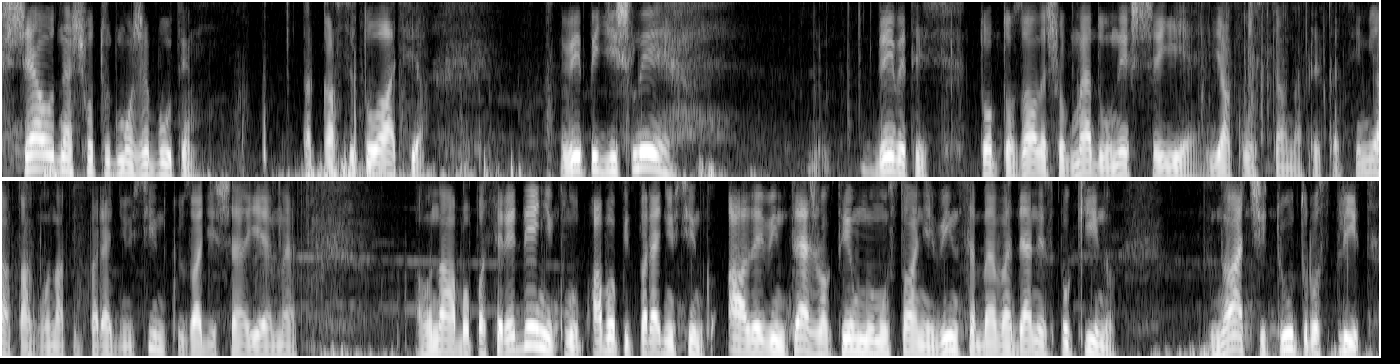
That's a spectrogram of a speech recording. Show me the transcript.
Ще одне, що тут може бути. Така ситуація. Ви підійшли, дивитесь, тобто залишок меду у них ще є. Як ось ця, наприклад, сім'я, так, вона під передньою стінкою, ззаді ще є мед. А Вона або посередині клуб, або під передню стінку. Але він теж в активному стані, він себе веде неспокійно. Значить, тут розпліт.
